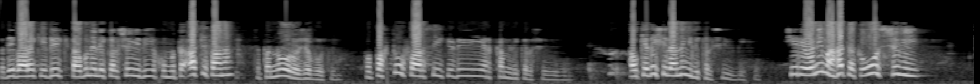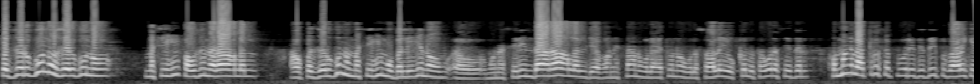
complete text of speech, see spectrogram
په دې باره کې ډېر کتابونه لیکل شوي دي خو متاسفانه چې په نورو ژبو کې په پښتو فارسي کې ډېر کم لیکل شوي دي او کېدای شي لا نه وي لیکل شوي دي چیرې یو نیمه هڅه که اوس شوي په زرګونو زرګونو مسیحي فوځونه راغلل او په زرګونو مسیحي مبلغین او مناصرین دا راغلل د افغانستان ولایتونو ولسوالۍ او کلو ته ورسېدل خو موږ لا تر اوسه پورې د دوی په باره کې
